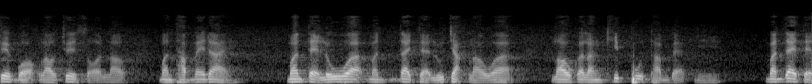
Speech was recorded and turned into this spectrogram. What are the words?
ช่วยบอกเราช่วยสอนเรา มันทำไม่ได้ มันแต่รู้ว่ามันได้แต่รู้จักเราว่า เรากำลังคิดพูดทำแบบนี้ มันได้แต่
